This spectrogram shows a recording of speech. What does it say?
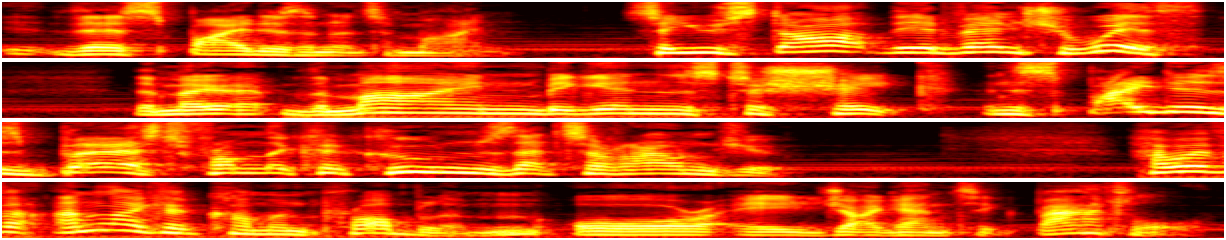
there's spiders and it's a mine. So you start the adventure with the, the mine begins to shake and spiders burst from the cocoons that surround you. However, unlike a common problem or a gigantic battle,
